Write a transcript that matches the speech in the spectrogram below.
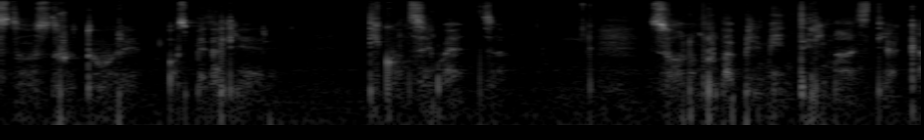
presto strutture ospedaliere, di conseguenza sono probabilmente rimasti a casa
